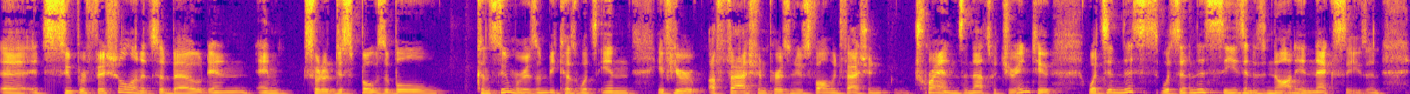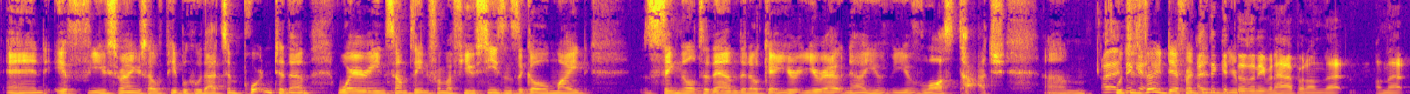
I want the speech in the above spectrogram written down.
uh, it's superficial and it's about and and sort of disposable consumerism because what's in if you're a fashion person who's following fashion trends and that's what you're into what's in this what's in this season is not in next season. And if you surround yourself with people who that's important to them wearing something from a few seasons ago might signal to them that okay you're you're out now. You've you've lost touch. Um, which is it- very different I than think it your doesn't even happen on that on that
